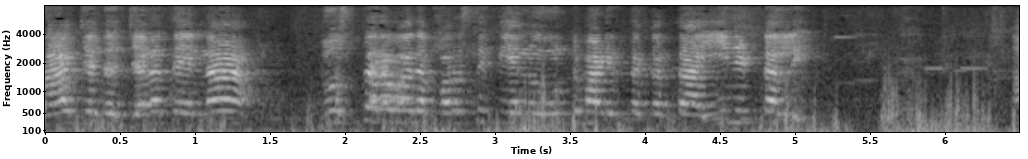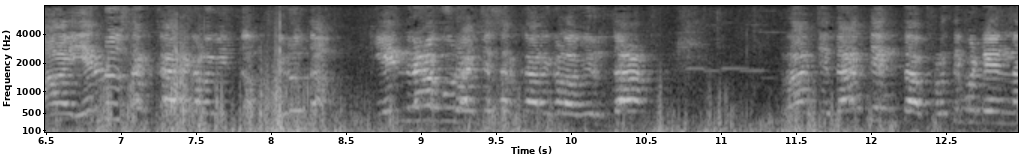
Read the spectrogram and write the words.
ರಾಜ್ಯದ ಜನತೆಯನ್ನ ದುಸ್ತರವಾದ ಪರಿಸ್ಥಿತಿಯನ್ನು ಉಂಟು ಮಾಡಿರ್ತಕ್ಕಂತ ಈ ನಿಟ್ಟಿನಲ್ಲಿ ಆ ಎರಡು ಸರ್ಕಾರಗಳ ವಿರುದ್ಧ, ಕೇಂದ್ರ ಹಾಗೂ ರಾಜ್ಯ ಸರ್ಕಾರಗಳ ವಿರುದ್ಧ ರಾಜ್ಯದಾದ್ಯಂತ ಪ್ರತಿಭಟನೆಯನ್ನ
